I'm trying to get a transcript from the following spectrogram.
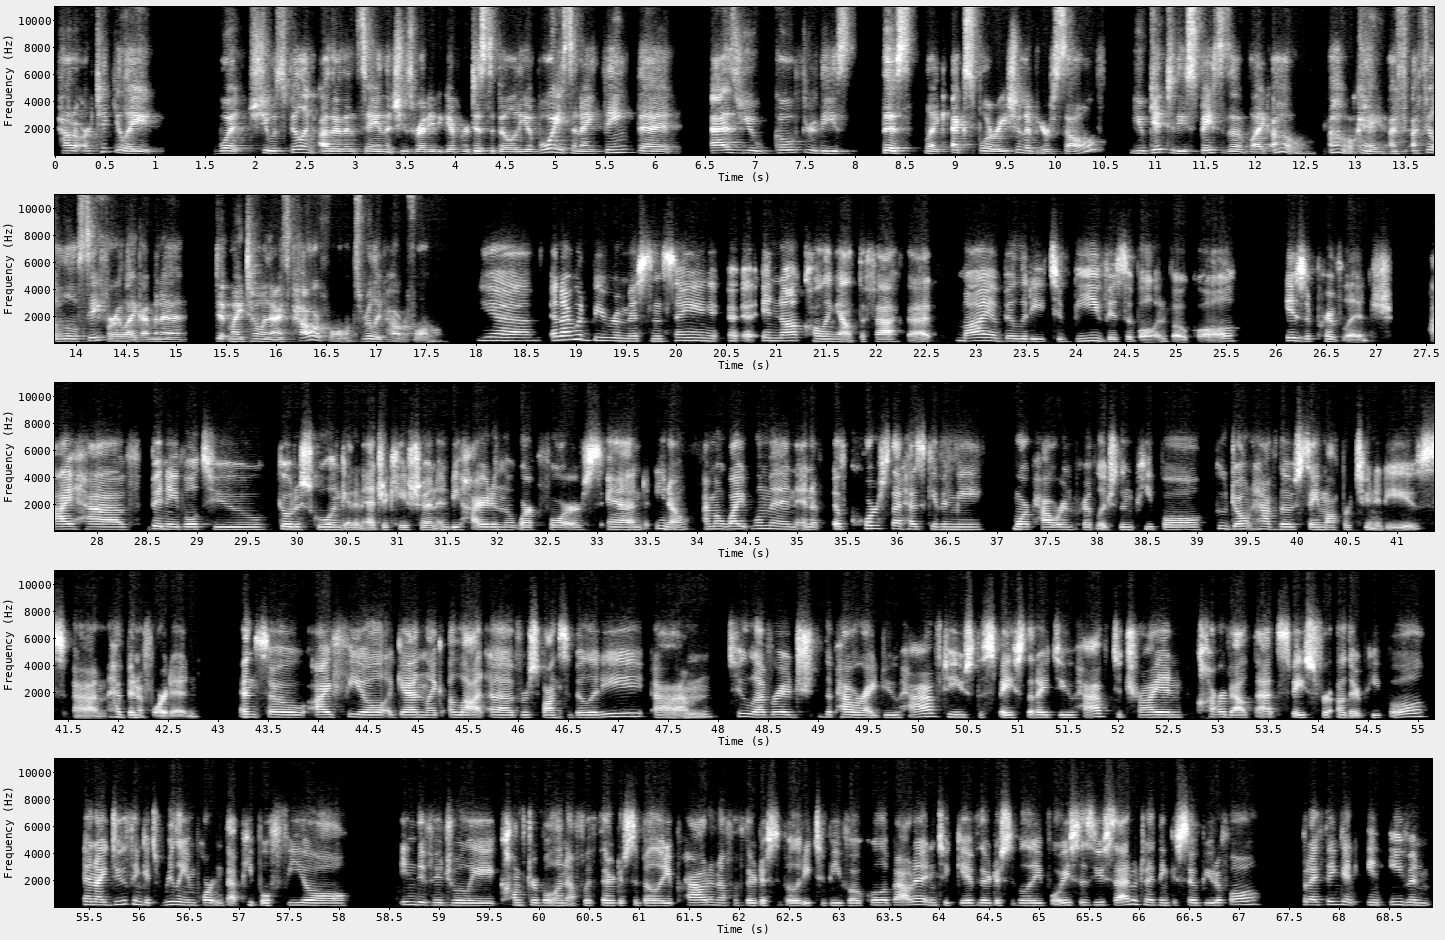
how to articulate what she was feeling other than saying that she's ready to give her disability a voice. And i think that as you go through these this like exploration of yourself you get to these spaces of like oh oh okay. I, I feel a little safer. Like i'm gonna dip my toe in there. It's powerful. It's really powerful. Yeah. And i would be remiss in saying uh, uh, in not calling out the fact that my ability to be visible and vocal is a privilege. I have been able to go to school and get an education and be hired in the workforce. And, you know, I'm a white woman. And of course, that has given me more power and privilege than people who don't have those same opportunities um, have been afforded. And so I feel, again, like a lot of responsibility um, to leverage the power I do have, to use the space that I do have to try and carve out that space for other people and I do think it's really important that people feel individually comfortable enough with their disability, proud enough of their disability to be vocal about it and to give their disability voice, as you said, which I think is so beautiful. But I think an, an even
